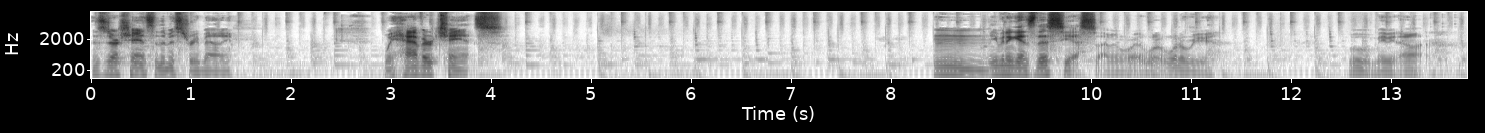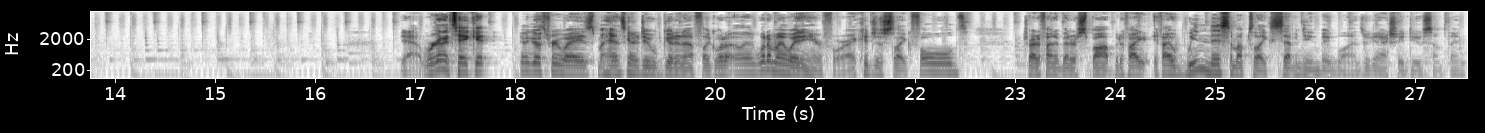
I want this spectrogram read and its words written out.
This is our chance in the mystery bounty. We have our chance. Hmm, even against this, yes. I mean, what, what, what are we? Ooh, maybe not. Yeah, we're gonna take it. Gonna go three ways. My hand's gonna do good enough. Like, what? Like, what am I waiting here for? I could just like fold, try to find a better spot. But if I if I win this, I'm up to like 17 big blinds. We can actually do something.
